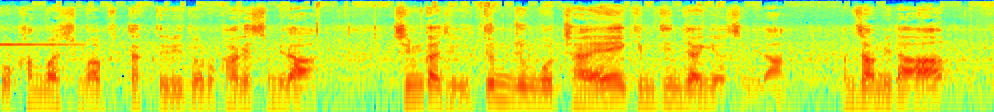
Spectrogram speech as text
꼭 한 번씩만 부탁드리도록 하겠습니다. 지금까지 으뜸중고차의 김 팀장이었습니다. 감사합니다.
